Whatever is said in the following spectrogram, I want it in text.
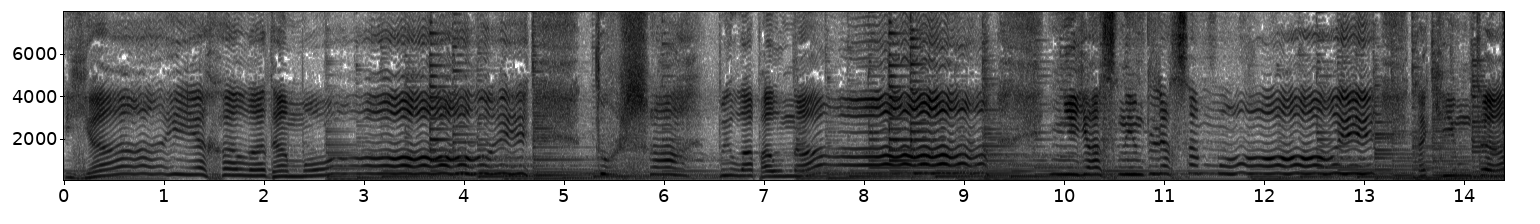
Я ехала домой, была полна, неясным для самой каким-то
